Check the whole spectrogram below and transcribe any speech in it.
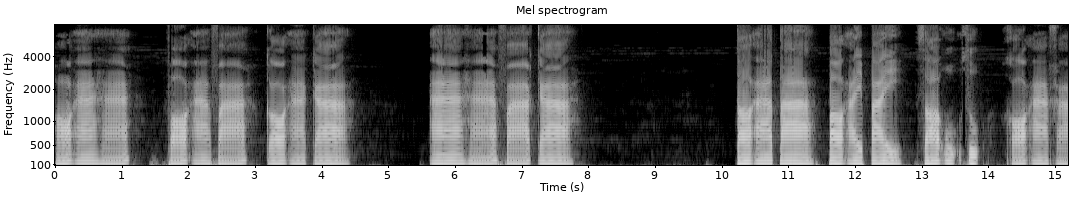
หออาหา ฝออาฝา กออากา อาหาฝากา ตออาตา ปอไอไป สออุสุ ขออาขา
